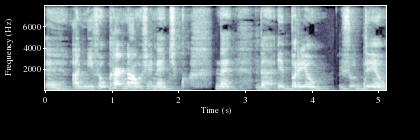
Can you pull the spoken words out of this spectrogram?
é, a nível carnal genético, né? Da hebreu, judeu,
